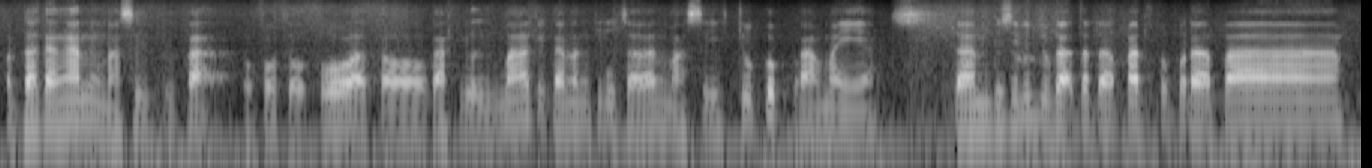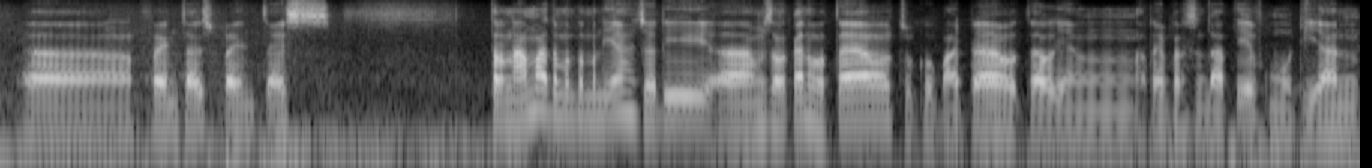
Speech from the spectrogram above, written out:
perdagangan masih buka toko-toko atau kaki lima di kanan kiri jalan masih cukup ramai ya. Dan di sini juga terdapat beberapa uh, franchise franchise ternama teman-teman ya. Jadi uh, misalkan hotel cukup ada hotel yang representatif. Kemudian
